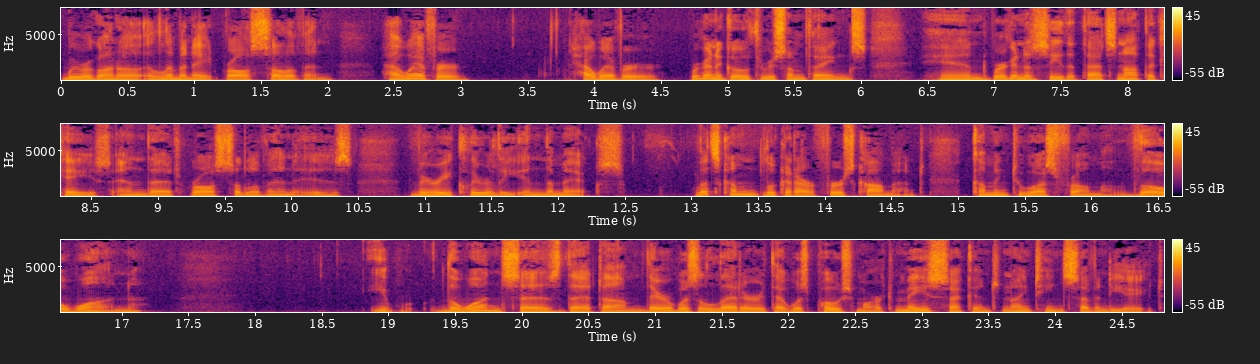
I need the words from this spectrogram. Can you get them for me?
we were going to eliminate Ross Sullivan. However, however, we're going to go through some things and we're going to see that that's not the case and that Ross Sullivan is very clearly in the mix. Let's come look at our first comment coming to us from The One. The One says that um, there was a letter that was postmarked May 2nd, 1978.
